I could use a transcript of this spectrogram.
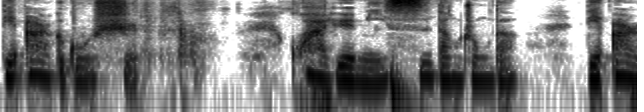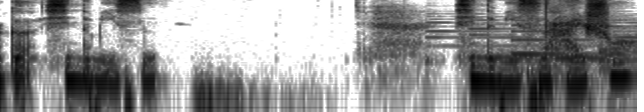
第二个故事，跨越迷思当中的第二个新的迷思。新的迷思还说，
